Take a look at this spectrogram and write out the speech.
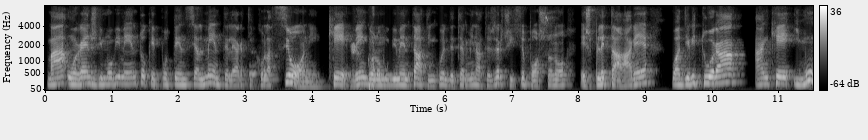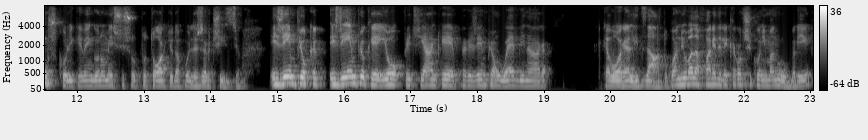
ma un range di movimento che potenzialmente le articolazioni che vengono movimentate in quel determinato esercizio possono espletare o addirittura anche i muscoli che vengono messi sotto torchio da quell'esercizio. Esempio, esempio che io feci anche, per esempio, a un webinar che avevo realizzato. Quando io vado a fare delle croci con i manubri,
